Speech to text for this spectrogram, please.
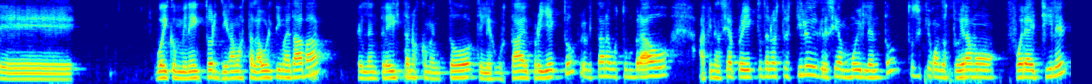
Eh, y Combinator llegamos hasta la última etapa. En la entrevista nos comentó que les gustaba el proyecto, pero que estaban acostumbrados a financiar proyectos de nuestro estilo y que crecían muy lento. Entonces que cuando estuviéramos fuera de Chile,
